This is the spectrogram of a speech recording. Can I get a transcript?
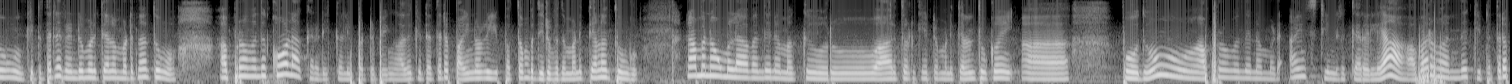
தூங்கும். கிட்டத்தட்ட ரெண்டு மணித்தேலம் மட்டும்தான் தூங்கும். அப்புறம் வந்து கோலாக்கரடி கேள்விப்பட்டிருப்பீங்க அது கிட்டத்தட்ட பதினோரு பத்தொம்பது இருபது மணித்தேலம் தூங்கும். நம்ம நார்மலாக வந்து நமக்கு ஒரு ஆறு தொடக்க எட்டு மணித்தேலம் தூக்கம் போதும். அப்புறம் வந்து நம்ம ஐன்ஸ்டீன் இருக்கார் இல்லையா? அவர் வந்து கிட்டத்தட்ட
